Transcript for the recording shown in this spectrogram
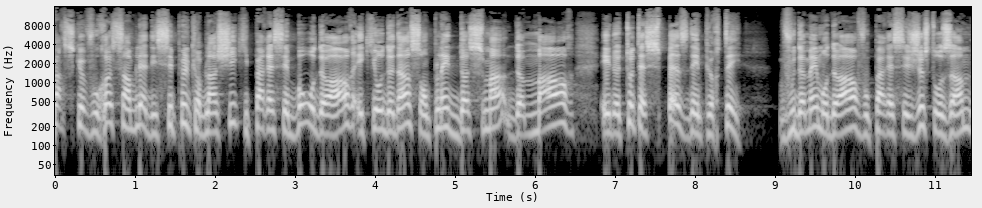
parce que vous ressemblez à des sépulcres blanchis qui paraissaient beaux au dehors et qui au-dedans sont pleins d'ossements, de morts et de toute espèce d'impureté. Vous de même au dehors, vous paraissez juste aux hommes,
